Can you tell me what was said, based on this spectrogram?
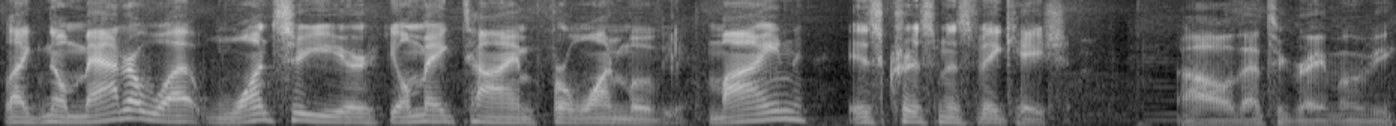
Like no matter what, once a year you'll make time for one movie. Mine is Christmas Vacation. Oh, that's a great movie.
